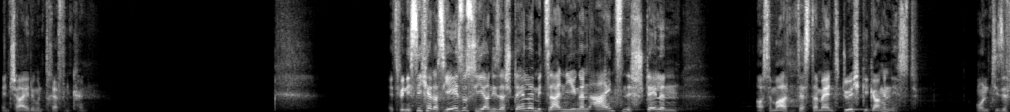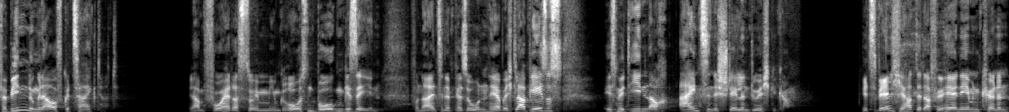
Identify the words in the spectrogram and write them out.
Entscheidungen treffen können. Jetzt bin ich sicher, dass Jesus hier an dieser Stelle mit seinen Jüngern einzelne Stellen aus dem Alten Testament durchgegangen ist und diese Verbindungen aufgezeigt hat. Wir haben vorher das so im, im großen Bogen gesehen, von einzelnen Personen her, aber ich glaube, Jesus ist mit ihnen auch einzelne Stellen durchgegangen. Jetzt welche hat er dafür hernehmen können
